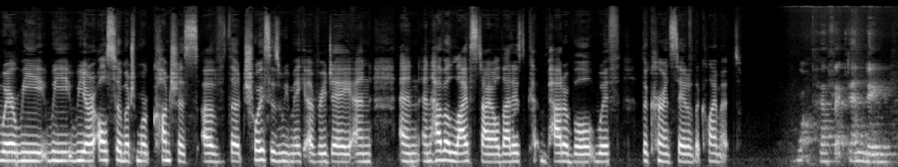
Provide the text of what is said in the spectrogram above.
where we, we we are also much more conscious of the choices we make every day and and and have a lifestyle that is compatible with the current state of the climate. What perfect ending.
